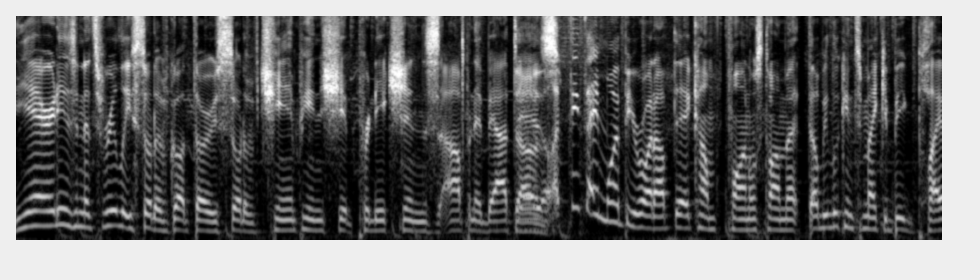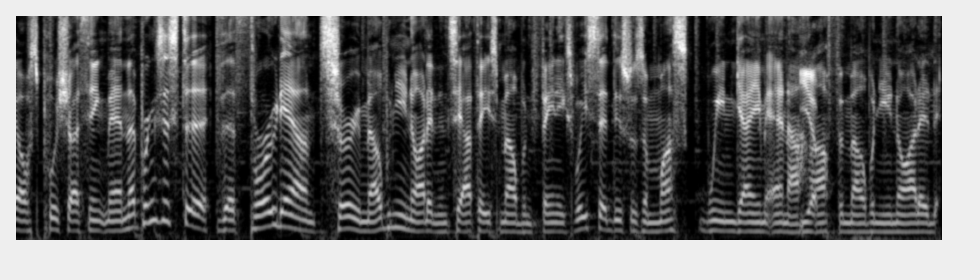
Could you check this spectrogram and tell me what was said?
Yeah, it is, and it's really sort of got those sort of championship predictions up and about there. Does. I think they might be right up there come finals time. They'll be looking to make a big playoffs push, I think, man. That brings us to the throwdown to Melbourne United and Southeast Melbourne Phoenix. We said this was a must-win game and a Yep. half for Melbourne United,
